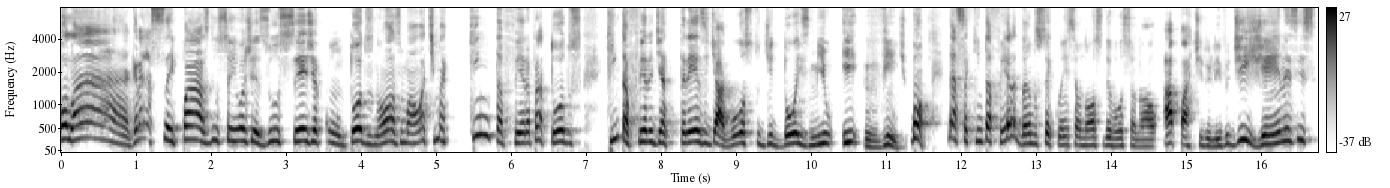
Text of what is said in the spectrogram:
Olá, graça e paz do Senhor Jesus seja com todos nós. Uma ótima quinta-feira para todos. Quinta-feira, dia 13 de agosto de 2020. Bom, nessa quinta-feira, dando sequência ao nosso devocional a partir do livro de Gênesis,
